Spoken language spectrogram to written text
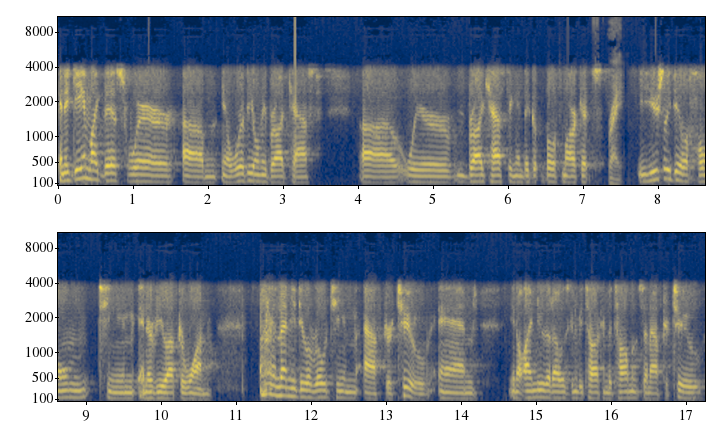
in a game like this where um, you know we're the only broadcast, uh, we're broadcasting into both markets. Right. You usually do a home team interview after one, and then you do a road team after two. And you know, I knew that I was going to be talking to Tomlinson after two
